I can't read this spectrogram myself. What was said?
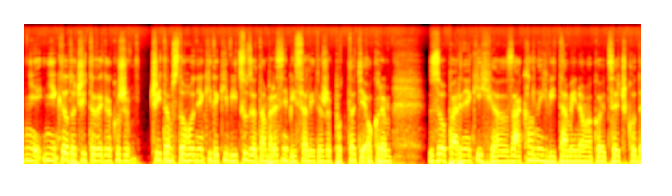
nie, niekto to číta, tak akože čítam z toho nejaký taký výcud a tam presne písali to, že v podstate okrem zo pár nejakých uh, základných vitamínov, ako je C, D,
